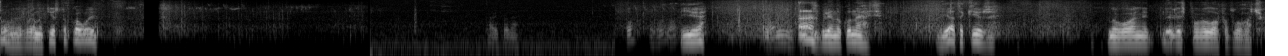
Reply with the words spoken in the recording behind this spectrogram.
О, мене зерна тісто пробує. Вода. Є. Ах, блін, окунець. А Я такий вже довольний, дивлюсь повело поплавочок.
